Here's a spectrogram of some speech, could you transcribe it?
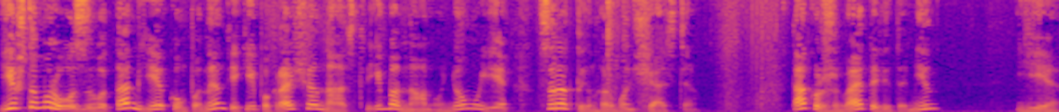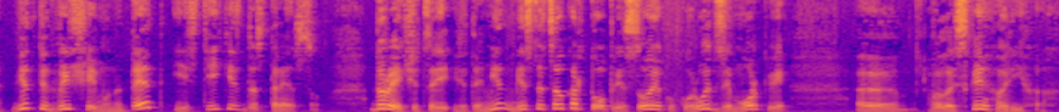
Їжте морозиво, там є компонент, який покращує настрій, і банан. У ньому є серотин, гормон щастя. Також вживайте вітамін Е. Він підвищує імунітет і стійкість до стресу. До речі, цей вітамін міститься у картоплі, сої, кукурудзі, моркві, е, волоських горіхах.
